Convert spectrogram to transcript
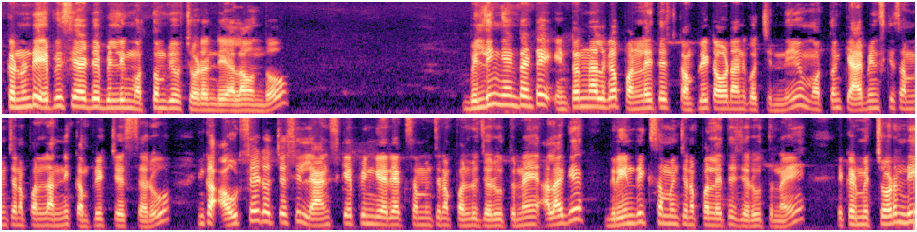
ఇక్కడ నుండి ఏపీసీఆర్డీ బిల్డింగ్ మొత్తం వ్యూ చూడండి ఎలా ఉందో. బిల్డింగ్ ఏంటంటే ఇంటర్నల్గా పనులు అయితే కంప్లీట్ అవ్వడానికి వచ్చింది మొత్తం క్యాబిన్స్కి సంబంధించిన పనులు అన్నీ కంప్లీట్ చేస్తారు. ఇంకా అవుట్ సైడ్ వచ్చేసి ల్యాండ్స్కేపింగ్ ఏరియాకి సంబంధించిన పనులు జరుగుతున్నాయి. అలాగే గ్రీనరీకి సంబంధించిన పనులు అయితే జరుగుతున్నాయి. ఇక్కడ మీరు చూడండి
